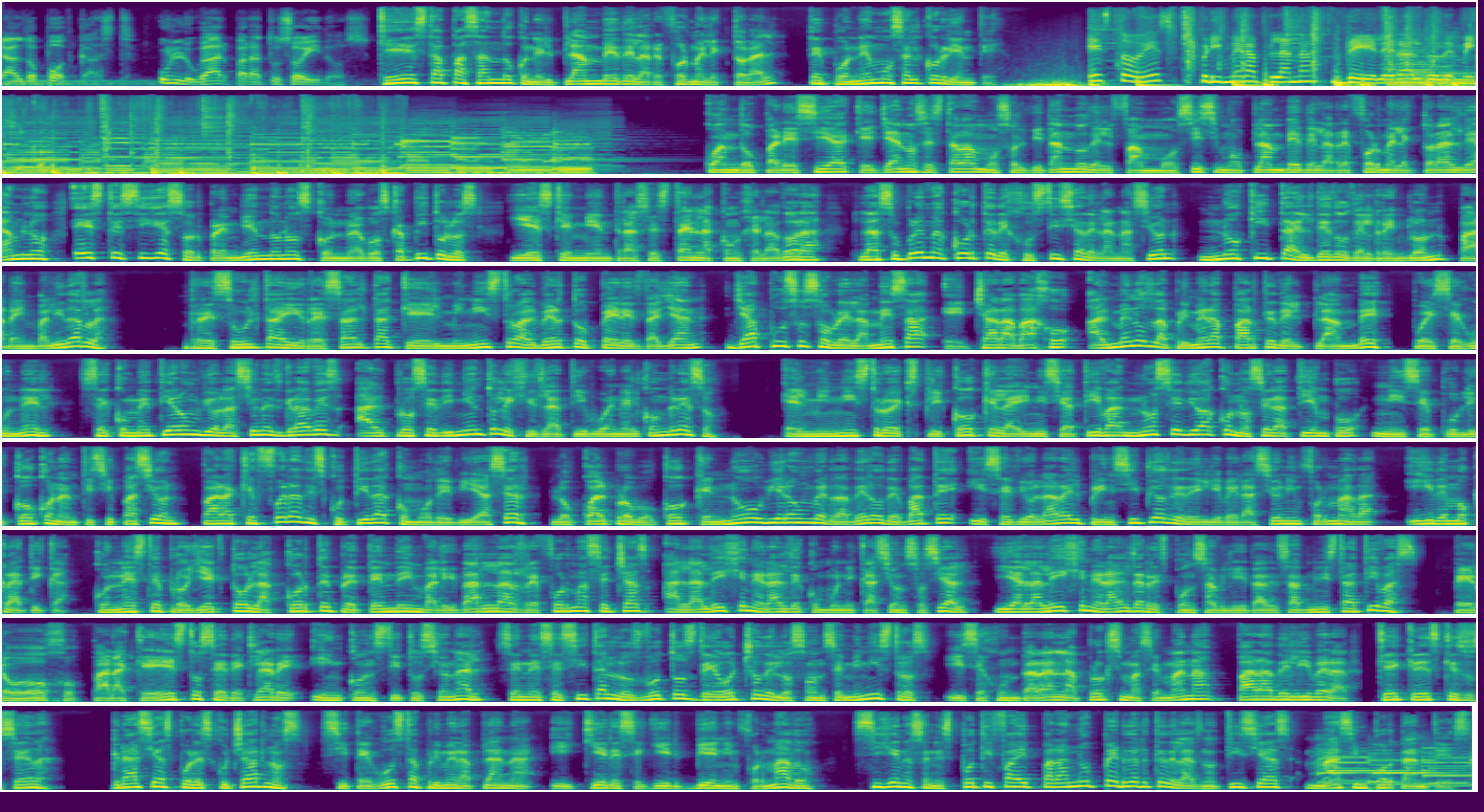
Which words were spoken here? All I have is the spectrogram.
Heraldo Podcast, un lugar para tus oídos. ¿Qué está pasando con el plan B de la reforma electoral? Te ponemos al corriente. Esto es Primera Plana de El Heraldo de México. Cuando parecía que ya nos estábamos olvidando del famosísimo plan B de la reforma electoral de AMLO, este sigue sorprendiéndonos con nuevos capítulos, y es que mientras está en la congeladora, la Suprema Corte de Justicia de la Nación no quita el dedo del renglón para invalidarla. Resulta y resalta que el ministro Alberto Pérez Dayán ya puso sobre la mesa echar abajo al menos la primera parte del Plan B, pues según él, se cometieron violaciones graves al procedimiento legislativo en el Congreso. El ministro explicó que la iniciativa no se dio a conocer a tiempo ni se publicó con anticipación para que fuera discutida como debía ser, lo cual provocó que no hubiera un verdadero debate y se violara el principio de deliberación informada y democrática. Con este proyecto, la Corte pretende invalidar las reformas hechas a la Ley General de Comunicación Social y a la Ley General de Responsabilidades Administrativas. Pero ojo, para que esto se declare inconstitucional, se necesitan los votos de 8 de los 11 ministros y se juntarán la próxima semana para deliberar. ¿Qué crees que suceda? Gracias por escucharnos. Si te gusta Primera Plana y quieres seguir bien informado, síguenos en Spotify para no perderte de las noticias más importantes.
